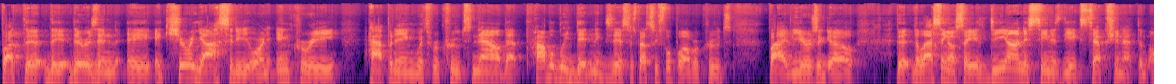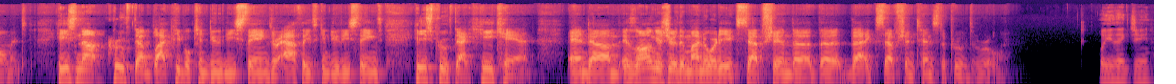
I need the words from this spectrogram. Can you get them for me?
But the, the, there is an, a, a curiosity or an inquiry happening with recruits now that probably didn't exist, especially football recruits five years ago. The, the last thing I'll say is Deion is seen as the exception at the moment. He's not proof that black people can do these things or athletes can do these things. He's proof that he can. And um, as long as you're the minority exception, the, the, that exception tends to prove the rule. What do you think, Gene?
